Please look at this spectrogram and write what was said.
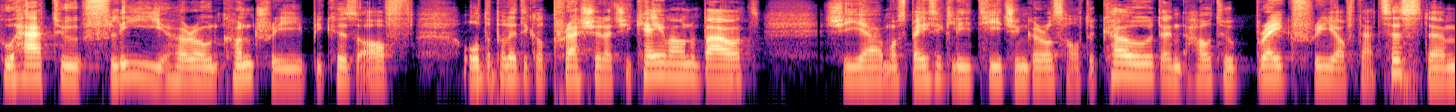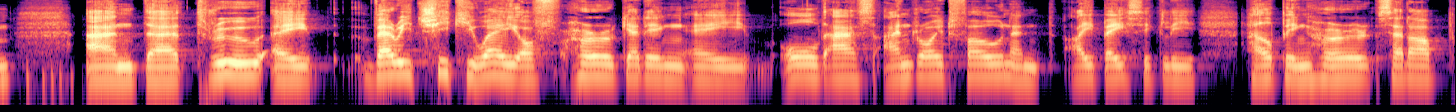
who had to flee her own country because of all the political pressure that she came on about. She um, was basically teaching girls how to code and how to break free of that system. And uh, through a very cheeky way of her getting a old ass Android phone and I basically helping her set up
